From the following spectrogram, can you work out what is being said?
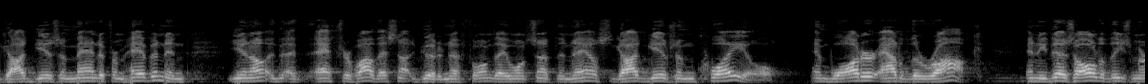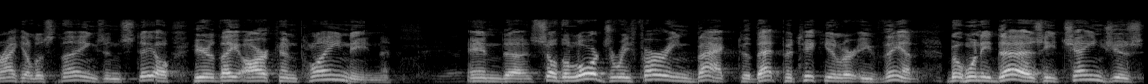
God gives them manna from heaven, and you know, after a while, that's not good enough for them. They want something else. God gives them quail and water out of the rock and he does all of these miraculous things, and still here they are complaining. And uh, so the Lord's referring back to that particular event, but when he does, he changes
